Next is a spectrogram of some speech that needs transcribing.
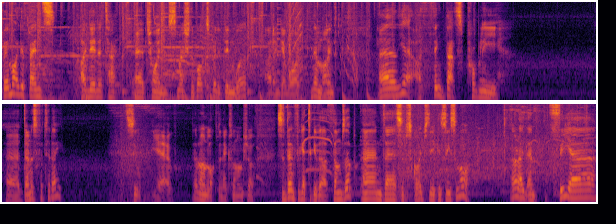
But in my defense, I did attack, uh, try and smash the box, but it didn't work. I don't get why. Never mind. And yeah, I think that's probably uh, done us for today. See, yeah, it'll unlock the next one, I'm sure. So don't forget to give that a thumbs up and uh, subscribe so you can see some more. Alright then, see ya!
